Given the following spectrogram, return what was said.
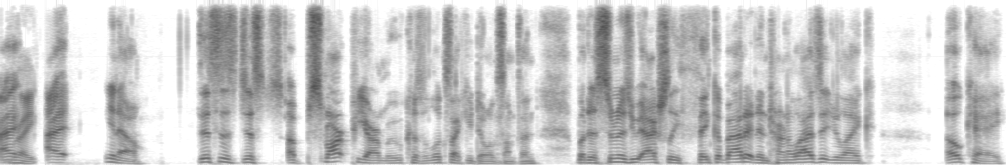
I, Right. I, you know, this is just a smart PR move because it looks like you're doing something. But as soon as you actually think about it, and internalize it, you're like, okay,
